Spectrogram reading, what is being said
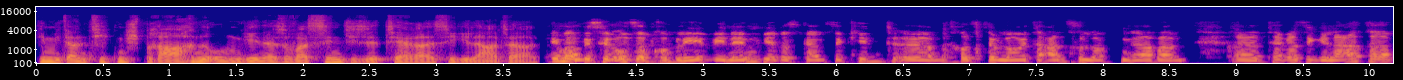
die mit antiken Sprachen umgehen. Also was sind diese Terra Sigillata? Immer ein bisschen unser Problem, wie nennen wir das ganze Kind, äh, trotzdem Leute anzulocken. Aber äh, Terra Sigillata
